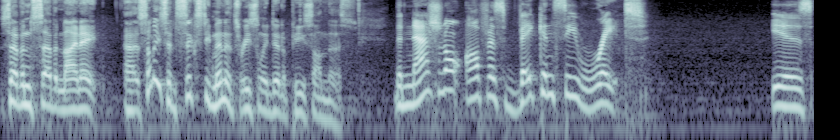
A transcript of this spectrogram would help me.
7798. Uh, Somebody said 60 Minutes recently did a piece on this. The national office vacancy rate is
